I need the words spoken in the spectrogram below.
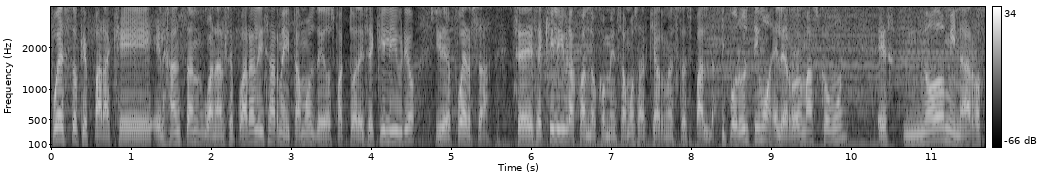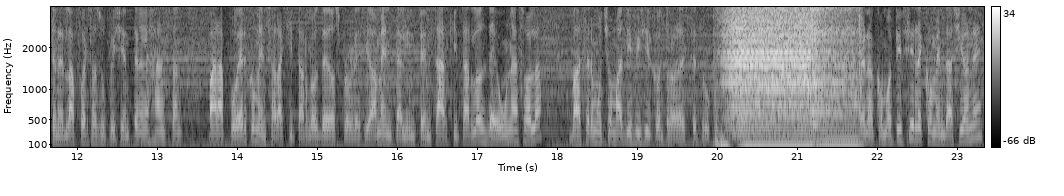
puesto que para que el handstand one se pueda realizar necesitamos de dos factores, equilibrio y de fuerza. Se desequilibra cuando comenzamos a arquear nuestra espalda. Y por último, el error más común es no dominar o tener la fuerza suficiente en el handstand para poder comenzar a quitar los dedos progresivamente. Al intentar quitarlos de una sola, va a ser mucho más difícil controlar este truco. Bueno, como tips y recomendaciones,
